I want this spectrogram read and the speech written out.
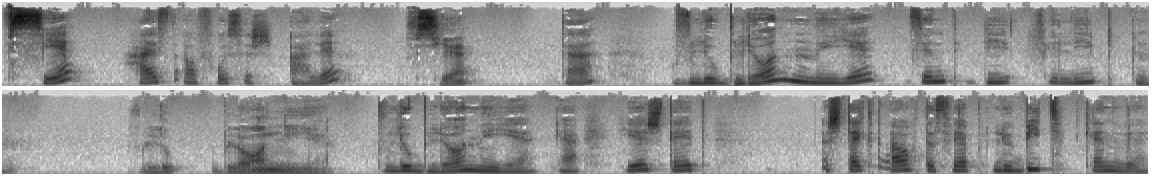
Все heißt auf Russisch alle, Wsie, да. Влюбленные sind die Verliebten. Vlublonie. Влюбленные, ja. Hier steht, steckt auch das Verb любить, kennen wir,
